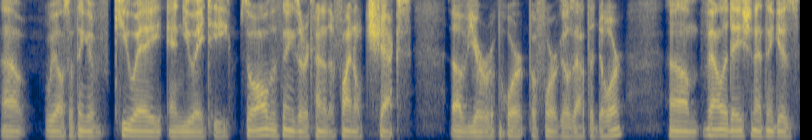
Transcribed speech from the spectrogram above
Uh, we also think of QA and UAT. So all the things that are kind of the final checks of your report before it goes out the door. Um, validation, I think, is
